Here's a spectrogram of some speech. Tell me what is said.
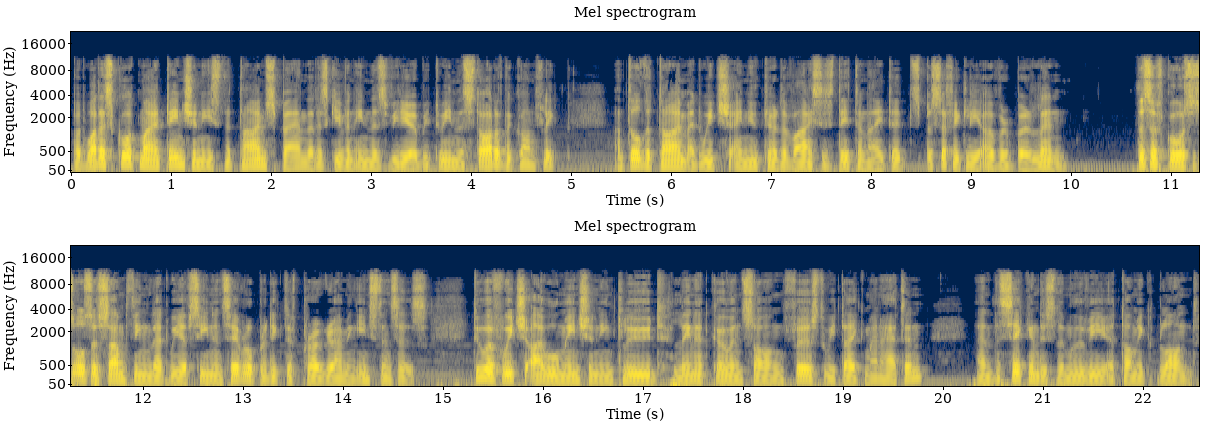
but what has caught my attention is the time span that is given in this video between the start of the conflict until the time at which a nuclear device is detonated, specifically over Berlin. This, of course, is also something that we have seen in several predictive programming instances, two of which I will mention include Leonard Cohen's song First We Take Manhattan, and the second is the movie Atomic Blonde.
